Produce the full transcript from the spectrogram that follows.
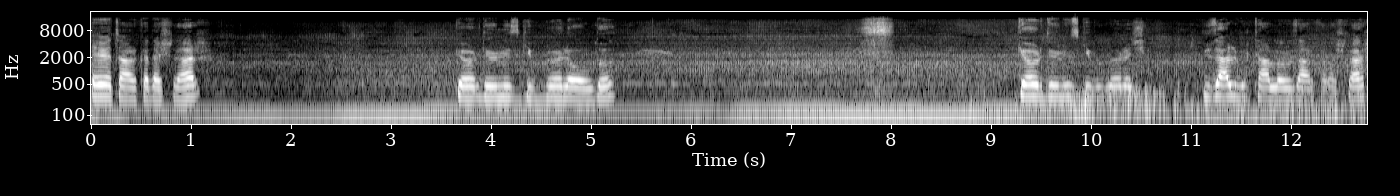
Evet arkadaşlar. Gördüğünüz gibi böyle oldu. Gördüğünüz gibi böyle güzel bir tarlamız arkadaşlar.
